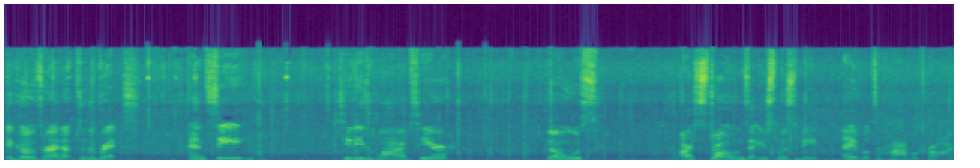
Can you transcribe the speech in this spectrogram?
It goes right up to the bricks. And see see these blobs here? Those are stones that you're supposed to be able to hop across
